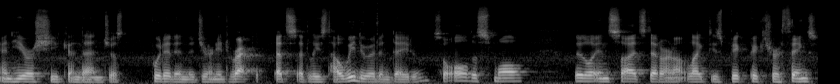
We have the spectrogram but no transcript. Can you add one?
and he or she can then just put it in the journey directly. That's at least how we do it in TheyDo. So all the small little insights that are not like these big picture things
